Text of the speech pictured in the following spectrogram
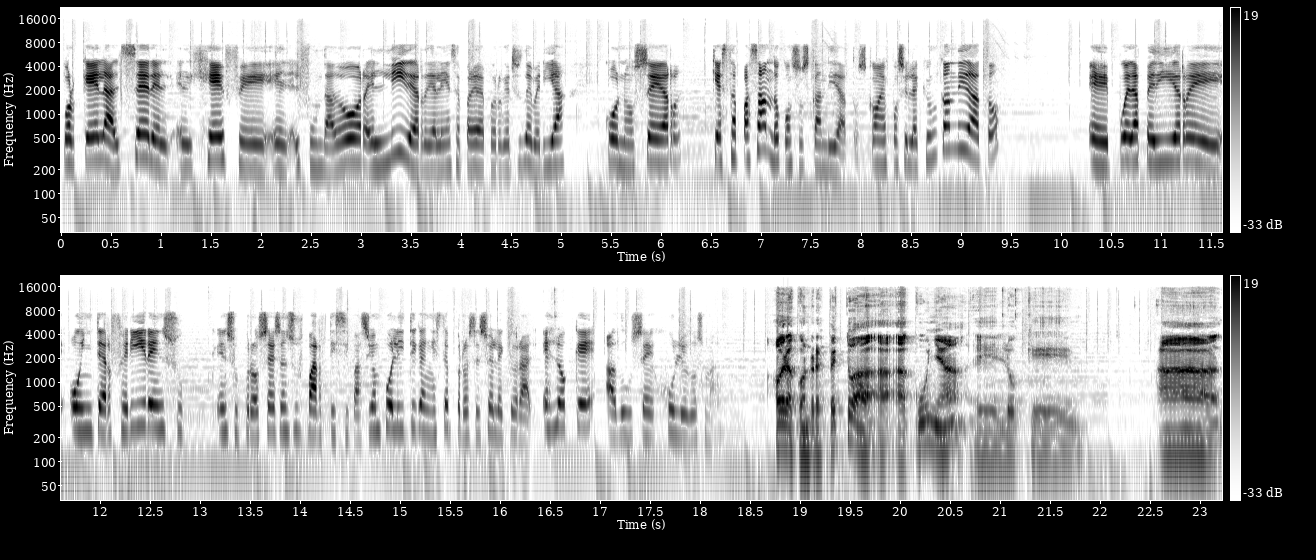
porque él al ser el, jefe, el, fundador, el líder de Alianza para el Progreso debería conocer qué está pasando con sus candidatos. ¿Cómo es posible que un candidato eh, pueda pedir eh, o interferir en su, en su proceso, en su participación política en este proceso electoral? Es lo que aduce Julio Guzmán. Ahora, con respecto a, Acuña, eh, lo que ha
